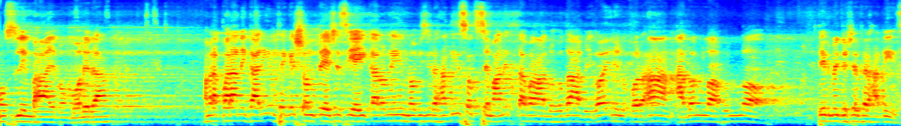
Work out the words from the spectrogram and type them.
মুসলিম ভাই এবং বোনেরা, আমরা কোরআনে কারিম থেকে শুনতে এসেছি এই কারণে নবীজির হাদিস হচ্ছে মানিত্তাবা আল হুদা বিগয়রিল কোরআন আদাল্লাহুল্লাহ। তিরমিজি শরীফের হাদিস।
